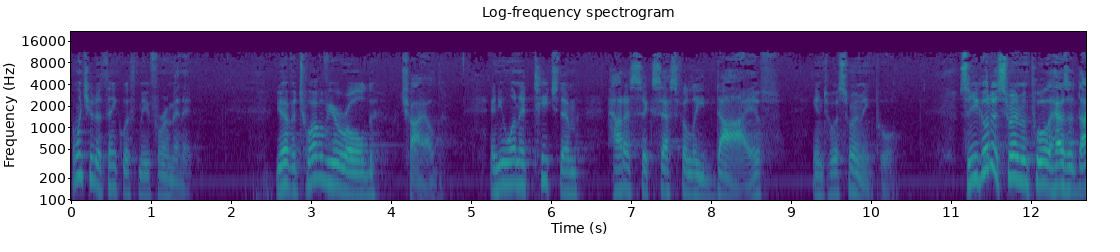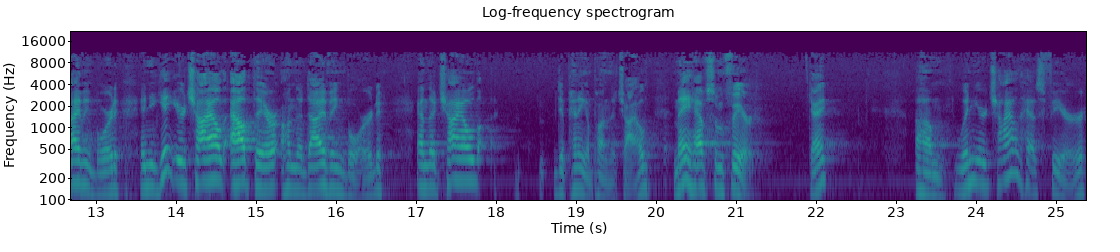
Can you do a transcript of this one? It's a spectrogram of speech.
I want you to think with me for a minute. You have a 12 year old child and you want to teach them how to successfully dive into a swimming pool. So you go to a swimming pool that has a diving board, and you get your child out there on the diving board, and the child, depending upon the child, may have some fear. Okay? Um, when your child has fear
